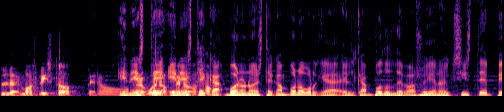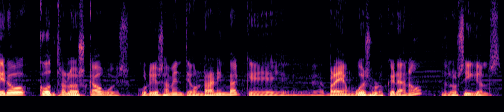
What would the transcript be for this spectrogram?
Lo hemos visto, pero. En pero este, bueno, en pero este son- bueno, no, este campo no, porque el campo donde pasó ya no existe, pero contra los Cowboys. Curiosamente, un running back que Brian Westbrook era, ¿no? De los Eagles.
